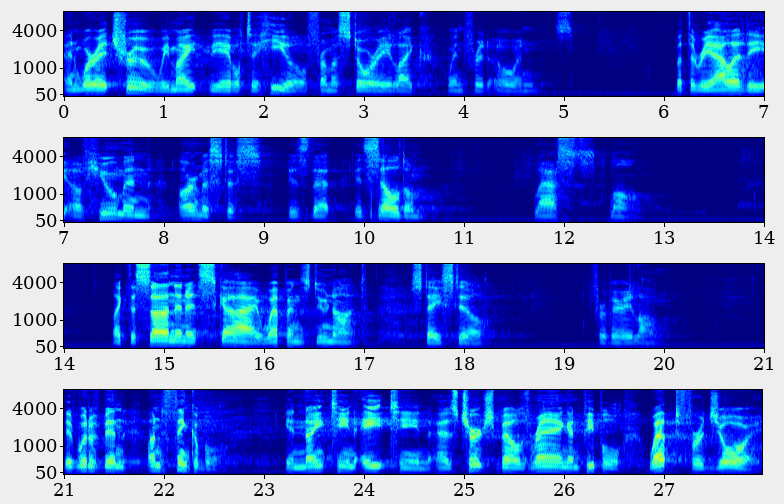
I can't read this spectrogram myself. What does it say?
and were it true, we might be able to heal from a story like Wilfred Owen's. But the reality of human armistice is that it seldom lasts long. Like the sun in its sky, weapons do not stay still for very long. It would have been unthinkable in 1918 as church bells rang and people wept for joy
